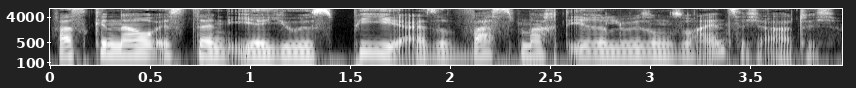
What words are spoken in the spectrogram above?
Was genau ist denn Ihr USP? Also was macht Ihre Lösung so einzigartig?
